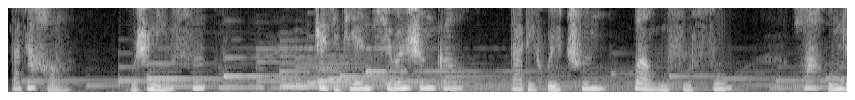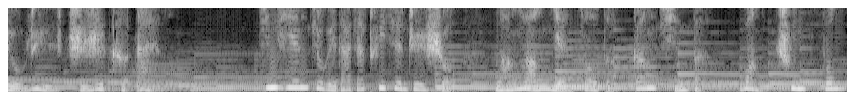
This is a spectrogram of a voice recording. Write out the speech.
大家好，我是宁思。这几天气温升高，大地回春，万物复苏，花红柳绿，指日可待了。今天就给大家推荐这首郎朗演奏的钢琴版《望春风》。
